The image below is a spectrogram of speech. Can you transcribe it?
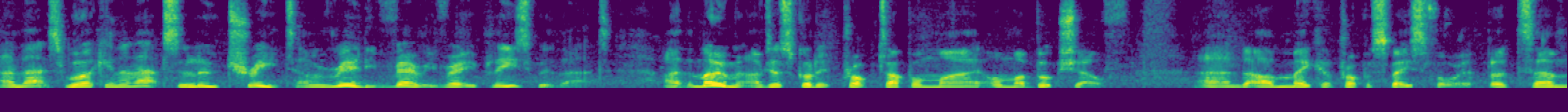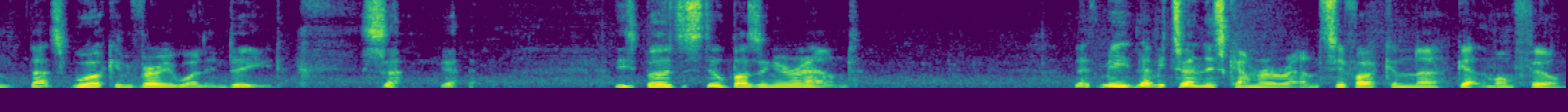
and that's working an absolute treat. I'm really very very pleased with that. At the moment I've just got it propped up on my on my bookshelf and I'll make a proper space for it but um, that's working very well indeed. so yeah, these birds are still buzzing around. Let me let me turn this camera around see if I can uh, get them on film.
